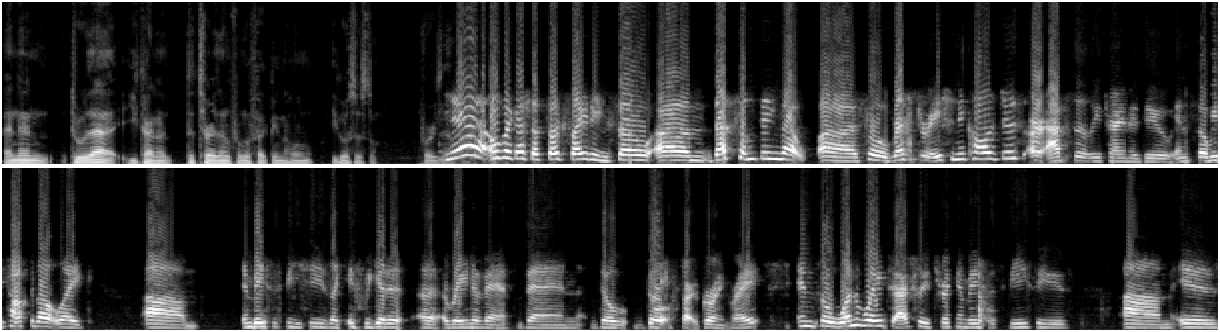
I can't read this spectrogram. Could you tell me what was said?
and then through that you kind of deter them from affecting the whole ecosystem for example Yeah. Oh my gosh, that's so exciting. So um, that's something that uh, so restoration ecologists are absolutely trying to do. And so we talked about like um, invasive species. Like if we get a, a, a rain event, then they'll they'll start growing, right? And so one way to actually trick invasive species um, is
